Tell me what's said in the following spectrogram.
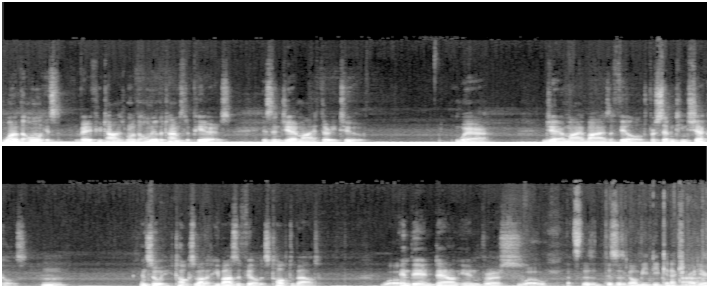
One of the only, it's very few times, one of the only other times it appears is in Jeremiah 32, where Jeremiah buys a field for 17 shekels. Hmm. And so he talks about it. He buys the field, it's talked about. Whoa. And then down in verse, Whoa. That's this. Is, this is going to be deep connection right Uh, here.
